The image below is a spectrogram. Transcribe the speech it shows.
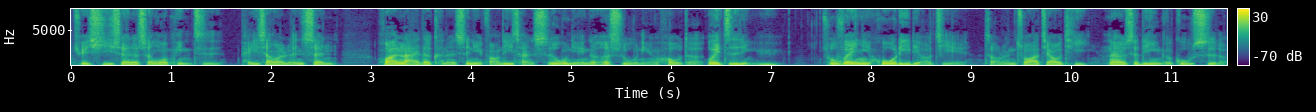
却牺牲了生活品质，赔上了人生，换来的可能是你房地产十五年跟二十五年后的未知领域。除非你获利了结，找人抓交替，那又是另一个故事了。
